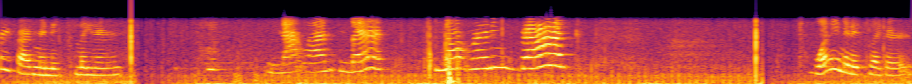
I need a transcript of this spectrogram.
45 minutes later. Not running back. Not running back. 20 minutes later.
